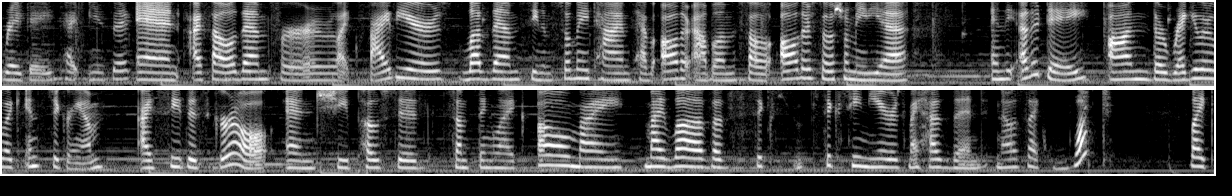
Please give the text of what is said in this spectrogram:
reggae type music. And I followed them for like five years, love them, seen them so many times, have all their albums, follow all their social media. And the other day on the regular like Instagram, I see this girl and she posted something like, "Oh, my my love of six, 16 years, my husband." And I was like, "What? Like,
